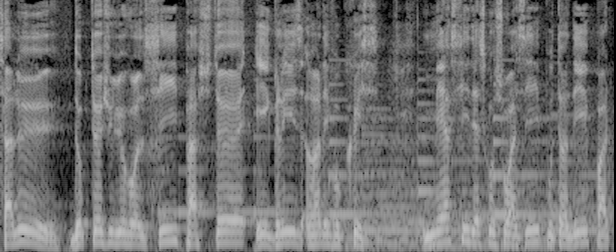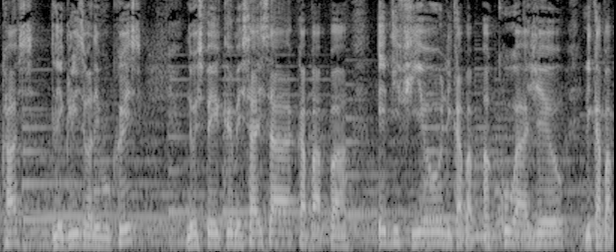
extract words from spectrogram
Salut, docteur Julio Volsi, pasteur Église Rendez-vous Christ. Merci d'être choisi pour tendre podcast l'Église Rendez-vous Christ. Nous espérons que le message est capable d'édifier, capable d'encourager, capable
